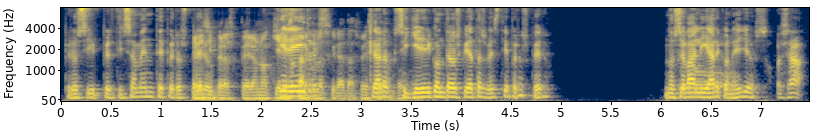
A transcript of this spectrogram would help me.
Pero sí, precisamente, pero espero. Pero sí, pero, pero no quiere Quiere estar ir- con los piratas bestia claro, tampoco. si quiere ir contra los piratas bestia, pero espero. No se va a liar con ellos. O sea,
